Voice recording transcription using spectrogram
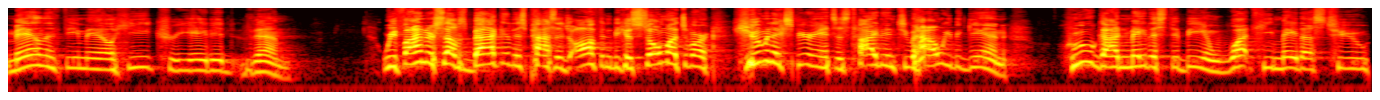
Male and female, he created them. We find ourselves back in this passage often because so much of our human experience is tied into how we begin, who God made us to be, and what he made us to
